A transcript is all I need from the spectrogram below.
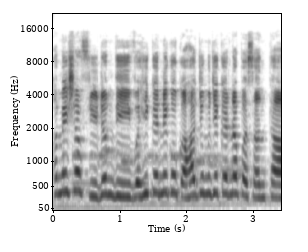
हमेशा फ्रीडम दी, वही करने को कहा जो मुझे करना पसंद था।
